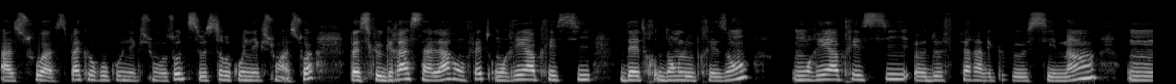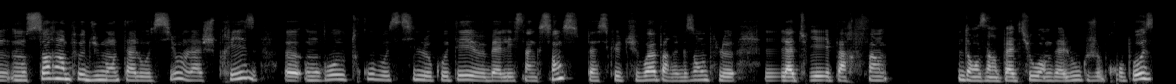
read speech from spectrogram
à soi. C'est pas que reconnexion aux autres, c'est aussi reconnexion à soi, parce que grâce à en fait, on réapprécie d'être dans le présent, on réapprécie euh, de faire avec euh, ses mains, on, sort un peu du mental aussi, on lâche prise, euh, on retrouve aussi le côté, bah, les cinq sens, parce que tu vois, par exemple, l'atelier parfum dans un patio andalou que je propose,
